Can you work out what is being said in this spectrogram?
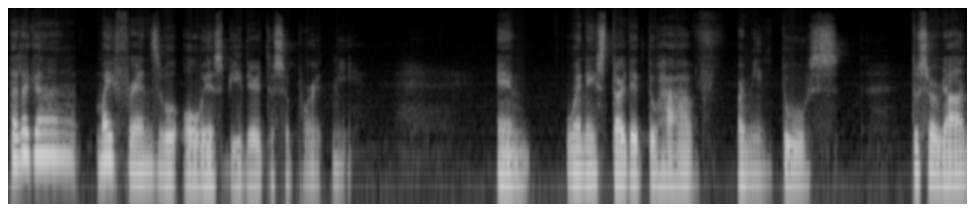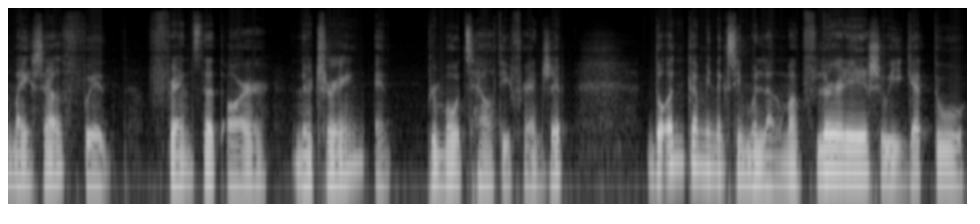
Talagang my friends will always be there to support me. And when I started to have, I mean, to to surround myself with friends that are nurturing and promotes healthy friendship, doon kami nagsimulang mag-flourish. We get to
